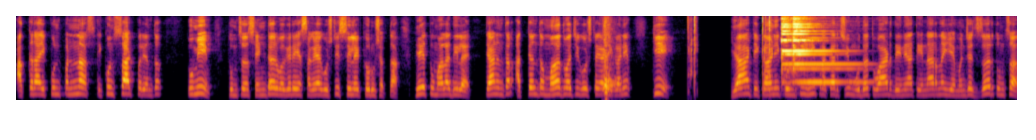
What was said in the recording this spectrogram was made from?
अकरा एकोणपन्नास एकोणसाठ पर्यंत तुम्ही तुमचं सेंटर वगैरे या सगळ्या गोष्टी सिलेक्ट करू शकता. हे तुम्हाला दिलंय. त्यानंतर अत्यंत महत्वाची गोष्ट या ठिकाणी की या ठिकाणी कोणतीही प्रकारची मुदतवाढ देण्यात येणार नाहीये. म्हणजे जर तुमचं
